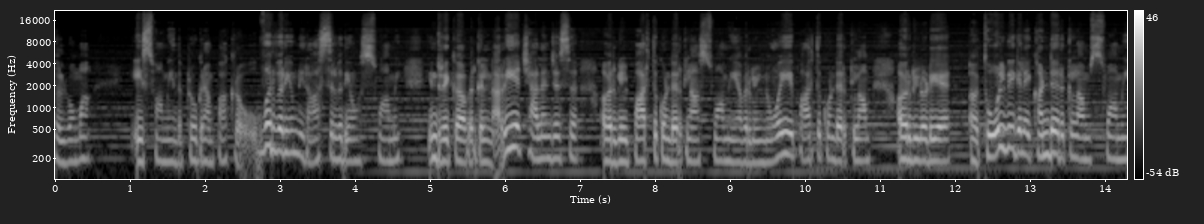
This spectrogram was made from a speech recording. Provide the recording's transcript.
சொல்வோமா? ஏ சுவாமி இந்த ப்ரோக்ராம் பார்க்குற ஒவ்வொருவரையும் நீர் ஆசிர்வதியும் சுவாமி. இன்றைக்கு அவர்கள் நிறைய சேலஞ்சஸ் அவர்கள் பார்த்து கொண்டு இருக்கலாம் சுவாமி அவர்கள் நோயை பார்த்து கொண்டு இருக்கலாம் அவர்களுடைய தோல்விகளை கண்டு இருக்கலாம். சுவாமி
